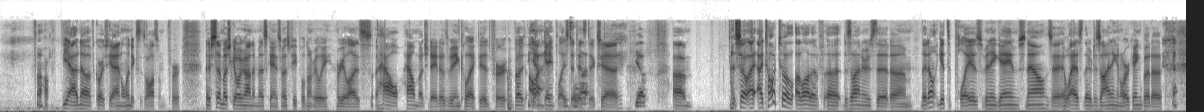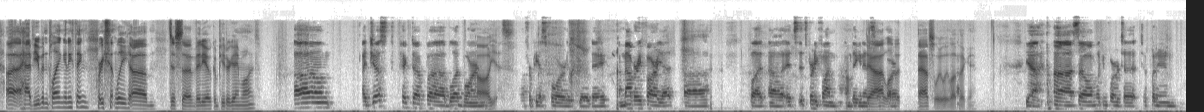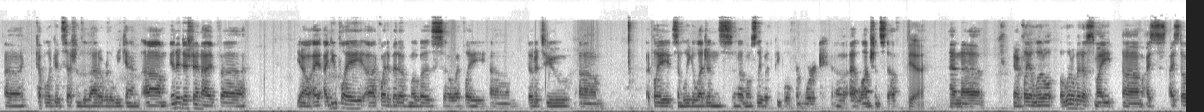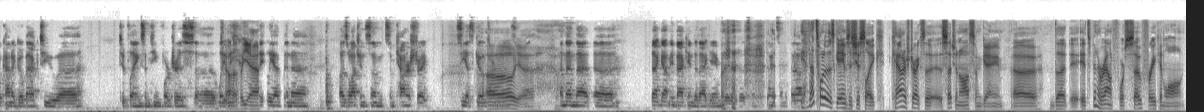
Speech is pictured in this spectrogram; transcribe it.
Oh, yeah, no, of course, yeah. Analytics is awesome. For there's so much going on in most games. Most people don't really realize how how much data is being collected for both Yeah, on gameplay it's a lot. statistics. Yeah. Yep. Um, so I, I talked to a, a lot of uh, designers that um, they don't get to play as many games now as, as they're designing and working. But uh, uh, have you been playing anything recently? Um, just uh, video, computer game wise? Um, I just picked up uh, Bloodborne. Oh yes. uh, for PS4 the other day. I'm not very far yet, uh, but uh, it's it's pretty fun. I'm digging it. Yeah, so I love it. Absolutely love that game. Yeah, uh, so I'm looking forward to to putting in a couple of good sessions of that over the weekend. Um, in addition, I've uh, you know I, I do play uh, quite a bit of MOBAs, so I play um, Dota 2. Um, I play some League of Legends, uh, mostly with people from work uh, at lunch and stuff. Yeah. And uh, you know, I play a little a little bit of Smite. Um, I, I still kind of go back to uh, to playing some Team Fortress uh, lately. Uh, yeah. lately, I've been uh, I was watching some some Counter Strike, CS:GO. Oh yeah. and then that uh, that got me back into that game for a little bit. So I'm playing some of that. Yeah, that's one of those games. It's just like Counter Strike's a, such an awesome game uh, that it- it's been around for so freaking long.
